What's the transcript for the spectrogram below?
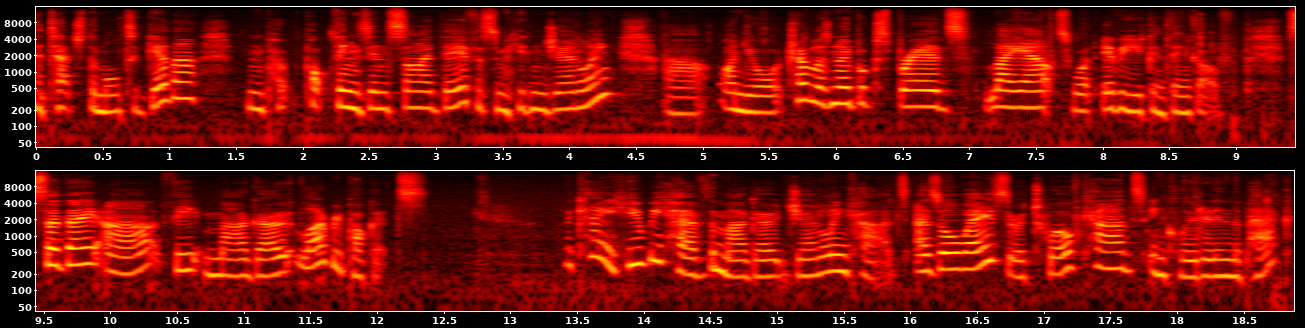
attach them all together and pop things inside there for some hidden journaling uh, on your traveler's notebook spreads, layouts, whatever you can think of. So they are the Margot Library Pockets. Okay, here we have the Margot journaling cards. As always, there are 12 cards included in the pack.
